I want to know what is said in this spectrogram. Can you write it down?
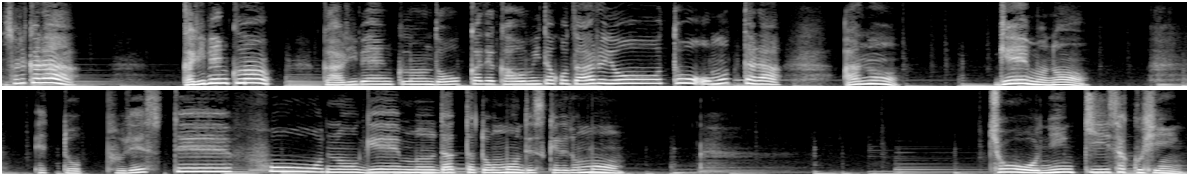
それから、ガリベンくん。ガリベンくんどっかで顔見たことあるよと思ったら、あの、ゲームの、えっと、プレステ4のゲームだったと思うんですけれども、超人気作品、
